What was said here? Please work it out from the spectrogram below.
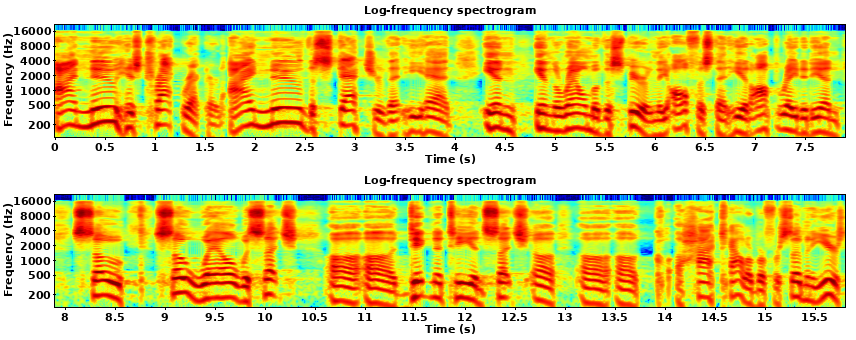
I knew his track record. I knew the stature that he had in, in the realm of the Spirit and the office that he had operated in so, so well with such uh, dignity and such uh, uh, uh a high caliber for so many years.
